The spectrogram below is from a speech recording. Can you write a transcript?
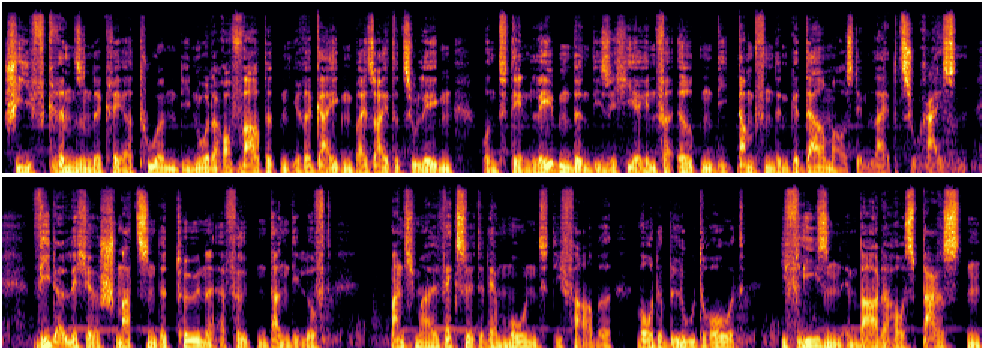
schief grinsende Kreaturen, die nur darauf warteten, ihre Geigen beiseite zu legen und den Lebenden, die sich hierhin verirrten, die dampfenden Gedärme aus dem Leib zu reißen. Widerliche, schmatzende Töne erfüllten dann die Luft. Manchmal wechselte der Mond die Farbe, wurde blutrot, die Fliesen im Badehaus barsten,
